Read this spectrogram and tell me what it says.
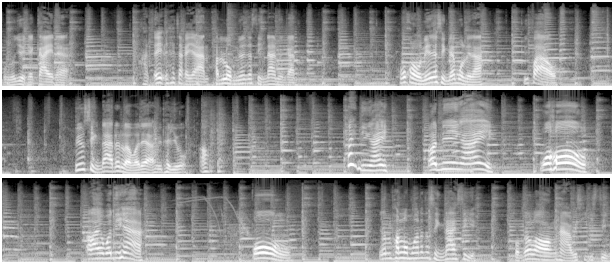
ผมต้องอยู่ใกล้ๆนะฮะเอ้ยไม่ใช่จักรยานพัดลมเนี่ยจะสิงได้เหมือนกันพวกของนี้จะสิงได้หมดเลยนะหรือเปล่าวิทยุสิงได้ด้วยเหรอวะเนี่ยวิทยุเอ้าเฮ้ยนี่ไงเออนี่ไงว้าวอะไรวะเนี่ยโป้งงั้นพัดลมก็น่าจะสิงได้สิ ผมต้องลองหาวิธีสิง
